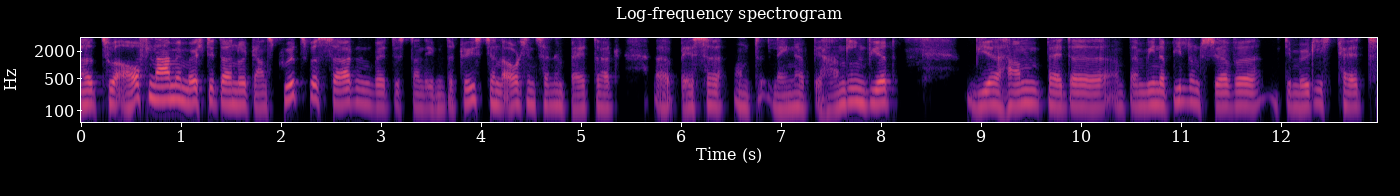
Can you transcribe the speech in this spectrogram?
Äh, zur Aufnahme möchte ich da nur ganz kurz was sagen, weil das dann eben der Christian auch in seinem Beitrag äh, besser und länger behandeln wird. Wir haben bei der, beim Wiener Bildungsserver die Möglichkeit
